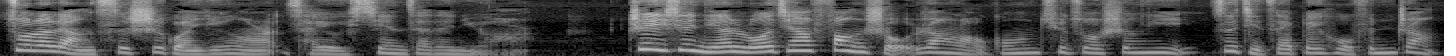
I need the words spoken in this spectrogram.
做了两次试管婴儿，才有现在的女儿。这些年，罗家放手让老公去做生意，自己在背后分账，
